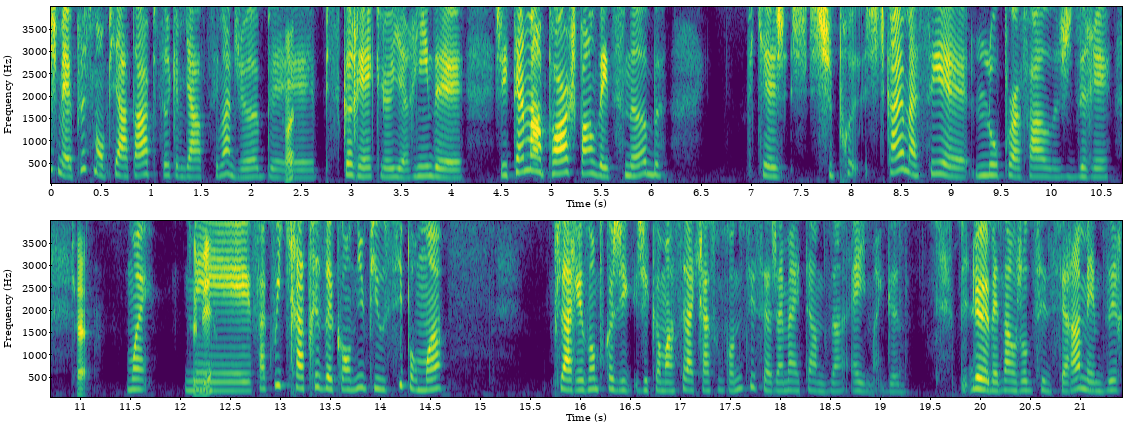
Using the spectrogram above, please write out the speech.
je mets plus mon pied à terre puis dire que, regarde, c'est ma job. euh, Puis c'est correct, là. Il y a rien de. J'ai tellement peur, je pense, d'être snob. Puis que je, suis pr- je suis quand même assez euh, low profile, je dirais. OK. Ouais. Mais, fait que oui, créatrice de contenu. Puis aussi, pour moi, puis la raison pourquoi j'ai commencé la création de contenu, ça n'a jamais été en me disant, hey, my God. Puis là, maintenant, aujourd'hui, c'est différent, mais me dire,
